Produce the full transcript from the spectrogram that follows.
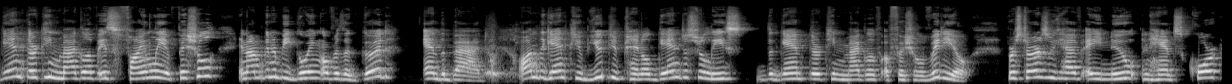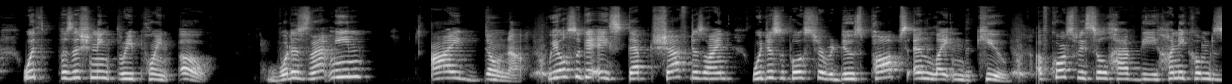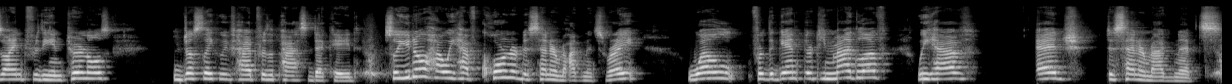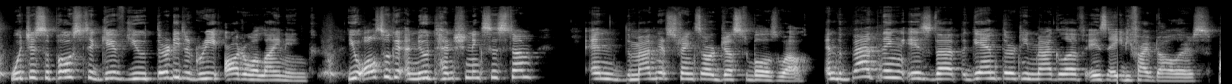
GAN 13 maglev is finally official, and I'm going to be going over the good and the bad. On the GANcube YouTube channel, GAN just released the GAN 13 maglev official video. For starters, we have a new enhanced core with positioning 3.0. What does that mean? I don't know. We also get a stepped shaft design, which is supposed to reduce pops and lighten the cube. Of course, we still have the honeycomb design for the internals, just like we've had for the past decade. So you know how we have corner to center magnets, right? Well, for the GAN 13 maglev, we have edge to center magnets, which is supposed to give you 30 degree auto aligning. You also get a new tensioning system, and the magnet strengths are adjustable as well. And the bad thing is that the GAN 13 maglev is $85.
